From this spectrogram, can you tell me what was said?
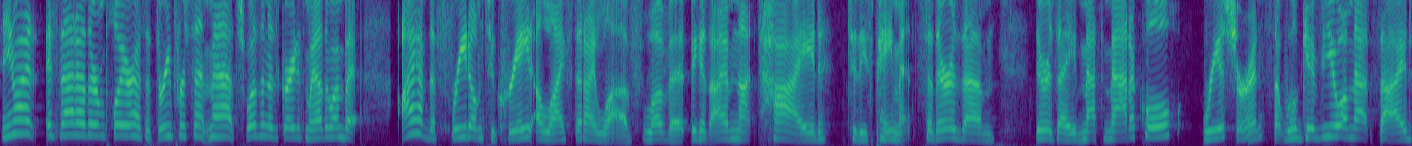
And you know what? If that other employer has a 3% match, wasn't as great as my other one, but I have the freedom to create a life that I love. Love it. Because I am not tied to these payments. So there is um there is a mathematical reassurance that we'll give you on that side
